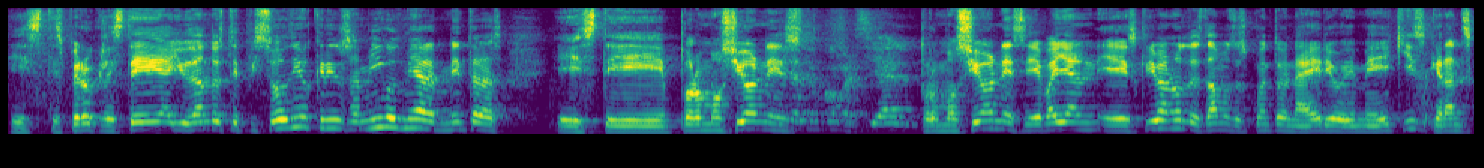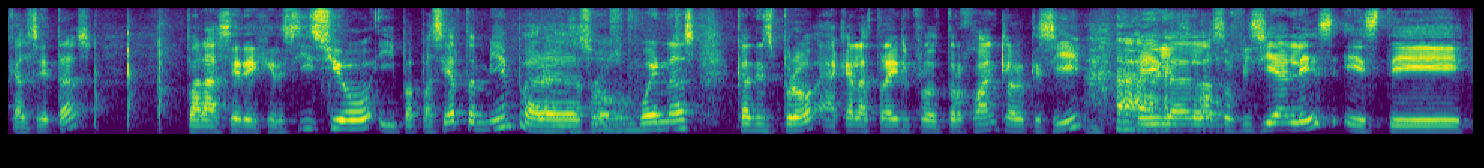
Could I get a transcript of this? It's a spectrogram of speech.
Este, espero que les esté ayudando este episodio, queridos amigos. Mira, mientras este, promociones, promociones, eh, vayan, eh, escríbanos, les damos descuento en Aéreo MX, grandes calcetas para hacer ejercicio y para pasear también, para son, buenas. Cadence Pro, acá las trae el productor Juan, claro que sí. las oficiales, este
